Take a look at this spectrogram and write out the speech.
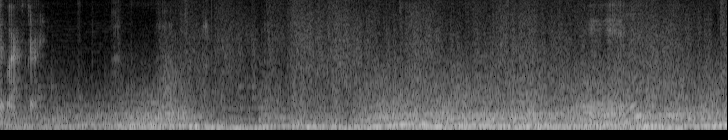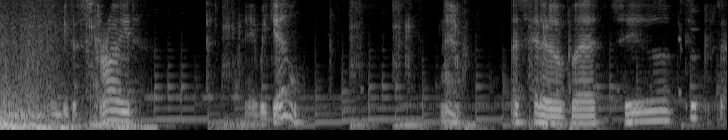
Now go after it. Hmm. And soon be destroyed. There we go. Now, let's head over to Tukasa.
